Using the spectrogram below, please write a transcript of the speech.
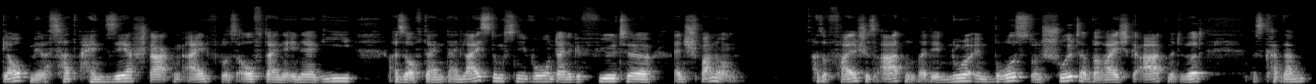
Glaub mir, das hat einen sehr starken Einfluss auf deine Energie, also auf dein, dein Leistungsniveau und deine gefühlte Entspannung. Also falsches Atmen, bei dem nur in Brust- und Schulterbereich geatmet wird, das kann,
